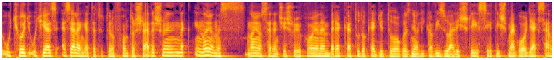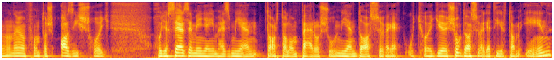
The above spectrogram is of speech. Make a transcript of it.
Úgyhogy, úgyhogy ez, ez elengedhetetlenül fontos. Ráadásul én, én nagyon, nagyon szerencsés vagyok, olyan emberekkel tudok együtt dolgozni, akik a vizuális részét is megoldják számomra. Nagyon fontos az is, hogy, hogy a szerzeményeimhez milyen tartalom párosul, milyen dalszövegek, úgyhogy sok dalszöveget írtam én,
